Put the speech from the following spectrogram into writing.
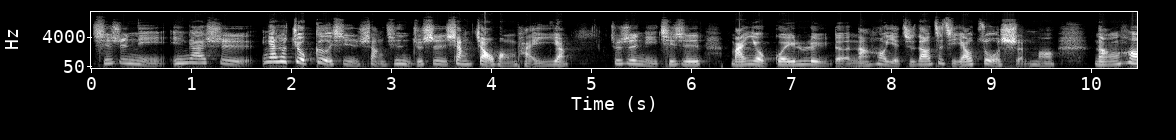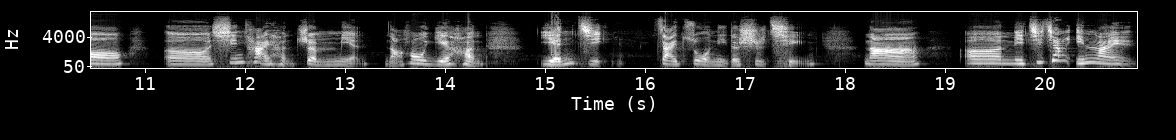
其实你应该是应该说就个性上，其实你就是像教皇牌一样，就是你其实蛮有规律的，然后也知道自己要做什么，然后呃心态很正面，然后也很严谨在做你的事情，那。呃，你即将迎来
